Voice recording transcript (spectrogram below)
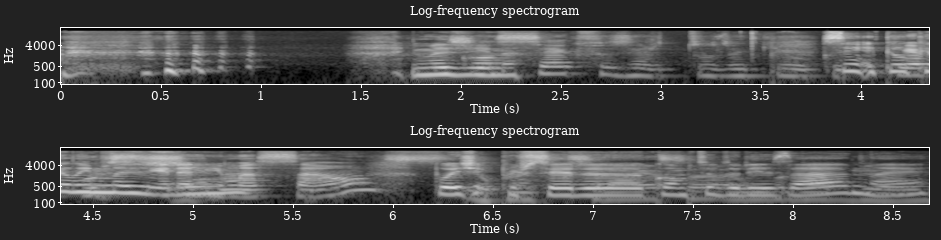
Imagina. Consegue fazer tudo aquilo que Sim, aquilo quer que ele por imagina. ser animação. Pois, Eu por ser que eh, computadorizado, não é?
